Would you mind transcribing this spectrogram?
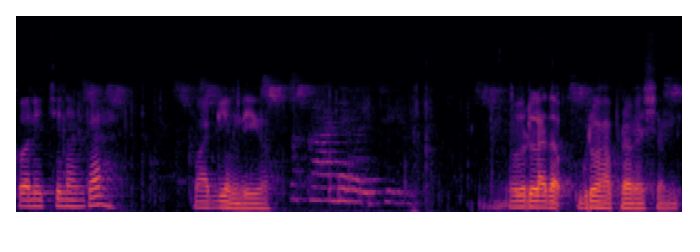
కొనిచ్చినాక మగ్గింది ఊర్లో గృహ ప్రవేశంది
